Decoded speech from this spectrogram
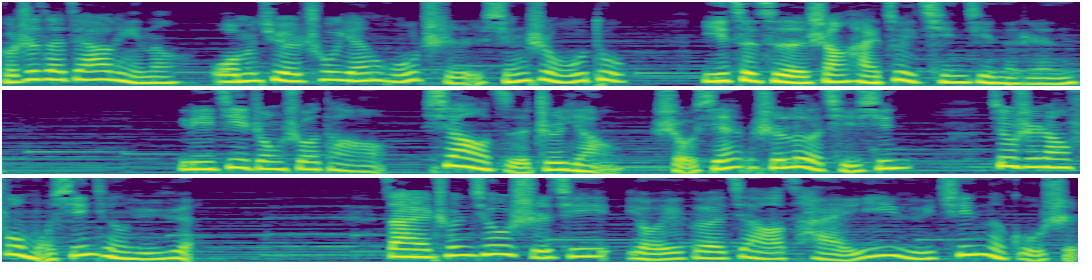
可是，在家里呢，我们却出言无耻，行事无度，一次次伤害最亲近的人。《礼记》中说道：“孝子之养，首先是乐其心，就是让父母心情愉悦。”在春秋时期，有一个叫采衣娱亲的故事。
